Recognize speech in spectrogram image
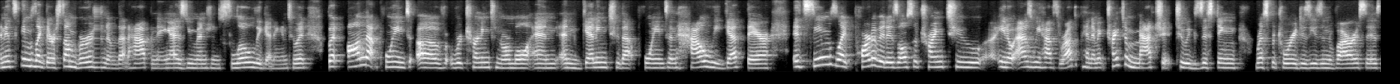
And it seems like there's some version of that happening, as you mentioned, slowly getting into it. But on that point of returning to normal and, and getting to that point and how we get there, it seems like part of it is also trying to, you know, as we have throughout the pandemic, trying to match it to existing respiratory disease and viruses.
